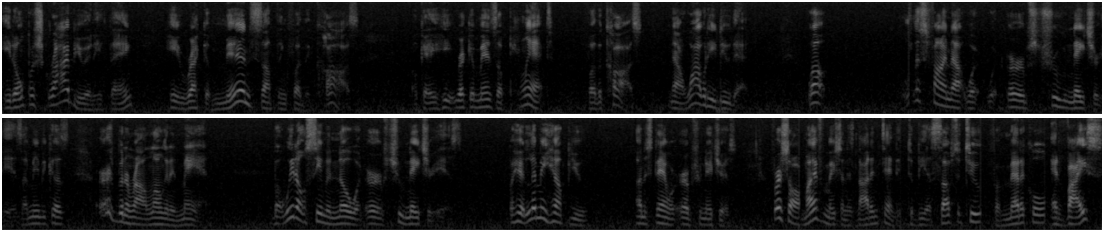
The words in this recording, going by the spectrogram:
He don't prescribe you anything. He recommends something for the cause. Okay, he recommends a plant for the cause. Now, why would he do that? Well, let's find out what, what herb's true nature is. I mean, because herb's been around longer than man, but we don't seem to know what herb's true nature is. But here, let me help you understand what herb's true nature is. First of all, my information is not intended to be a substitute for medical advice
